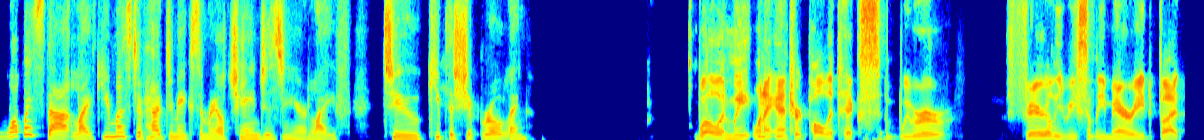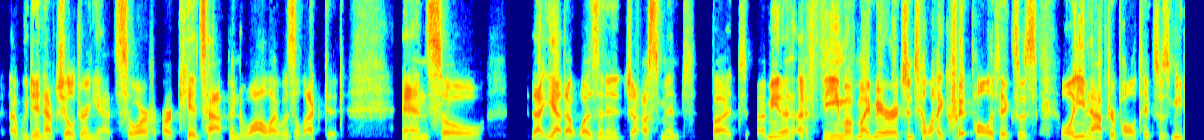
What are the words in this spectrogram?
What was that like? You must have had to make some real changes in your life to keep the ship rolling. Well, when we when I entered politics, we were fairly recently married, but uh, we didn't have children yet. So our, our kids happened while I was elected. And so that, yeah, that was an adjustment. But I mean, a, a, theme of my marriage until I quit politics was, well, and even after politics was me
